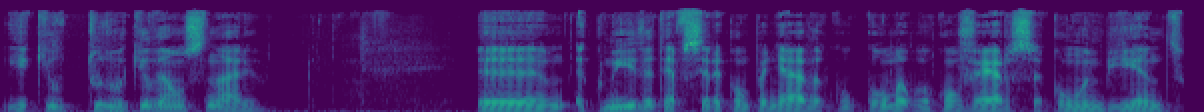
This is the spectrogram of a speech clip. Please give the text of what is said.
E aquilo, tudo aquilo é um cenário. Uh, a comida deve ser acompanhada com, com, uma boa conversa, com um ambiente,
